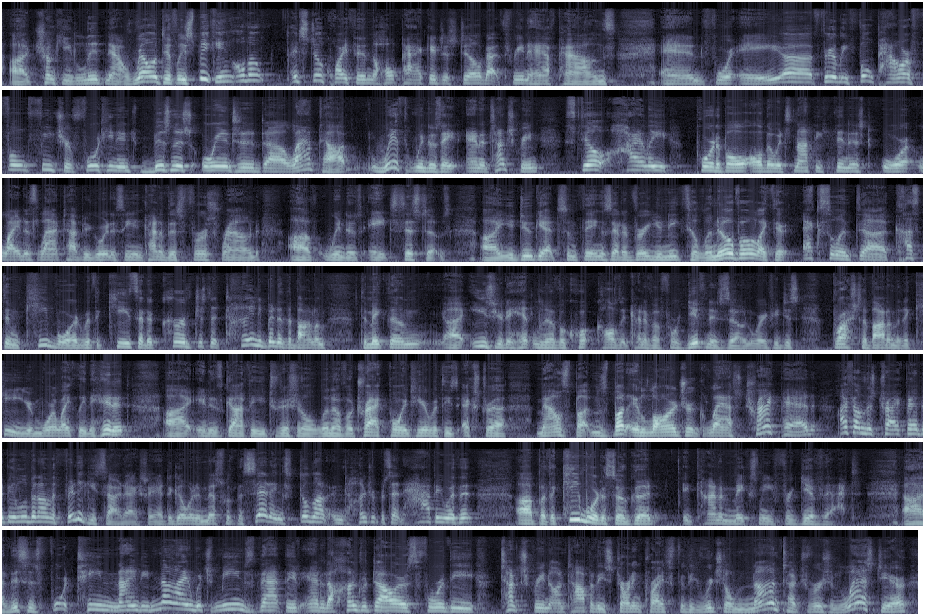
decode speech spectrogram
uh, chunky lid now, relatively speaking, although it's still quite thin. The whole package is still about three and a half pounds. And for a uh, fairly full power, full feature 14 inch business oriented uh, laptop with Windows 8 and a touchscreen, still highly portable, although it's not the thinnest or lightest laptop you're going to see in kind of this first round of Windows 8 systems. Uh, you do get some things that are very unique to Lenovo, like their excellent uh, custom keyboard with the keys that are curved just a tiny bit at the bottom to make them uh, easier to hit. Lenovo calls it kind of a forgiveness zone, where if you just brush the bottom of the key, you're more likely to hit it. Uh, it has got the traditional Lenovo track point here with these extra mouse buttons, but a larger glass trackpad. I found this trackpad to be a little bit on the finicky side, actually. I had to go in and mess with the settings. Still not 100% happy with it, uh, but the keyboard is so good, it kind of makes me forgive that. Uh, this is $14.99, which means that they've added $100 for the touchscreen on top of the starting price for the original non-touch version last year.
